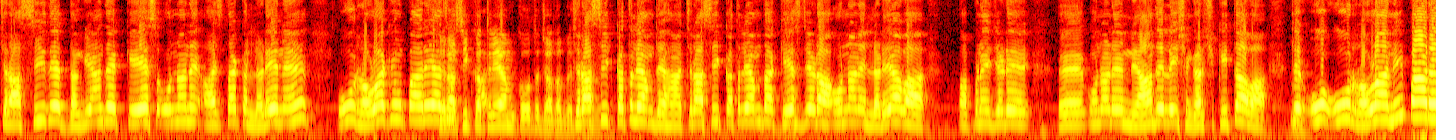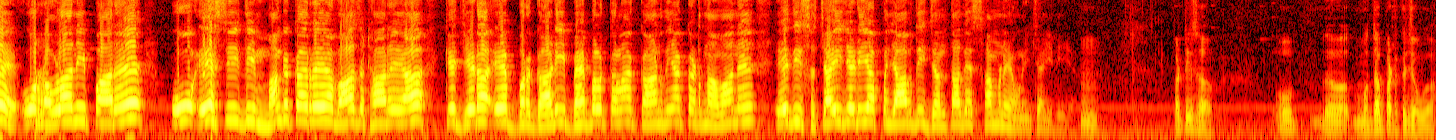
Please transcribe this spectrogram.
84 ਦੇ ਦੰਗਿਆਂ ਦੇ ਕੇਸ ਉਹਨਾਂ ਨੇ ਅੱਜ ਤੱਕ ਲੜੇ ਨੇ। ਉਹ ਰੌਲਾ ਕਿਉਂ ਪਾ ਰਹੇ ਆ 84 ਜੀ ਕਤਲੇਆਮ ਕੋ ਤਾਂ ਜ਼ਿਆਦਾ ਬਿਹਤਰ 84 ਕਤਲੇਆਮ ਦੇ ਹਾਂ 84 ਕਤਲੇਆਮ ਦਾ ਕੇਸ ਜਿਹੜਾ ਉਹਨਾਂ ਨੇ ਲੜਿਆ ਵਾ ਆਪਣੇ ਜਿਹੜੇ ਉਹਨਾਂ ਨੇ ਨਿਆਂ ਦੇ ਲਈ ਸੰਘਰਸ਼ ਕੀਤਾ ਵਾ। ਤੇ ਉਹ ਉਹ ਰੌਲਾ ਨਹੀਂ ਪਾ ਰਹੇ ਉਹ ਰੌਲਾ ਨਹੀਂ ਪਾ ਰਹੇ। ਉਹ ਇਸ ਚੀਜ਼ ਦੀ ਮੰਗ ਕਰ ਰਹੇ ਆ ਆਵਾਜ਼ ਉਠਾ ਰਹੇ ਆ ਕਿ ਜਿਹੜਾ ਇਹ ਬਰਗਾੜੀ ਬਹਿਬਲ ਕਲਾਂ ਕਾਂਡ ਦੀਆਂ ਘਟਨਾਵਾਂ ਨੇ ਇਹਦੀ ਸਚਾਈ ਜਿਹੜੀ ਆ ਪੰਜਾਬ ਦੀ ਜਨਤਾ ਦੇ ਸਾਹਮਣੇ ਆਉਣੀ ਚਾਹੀਦੀ ਹੈ ਹੂੰ। ਪੱਟੀ ਸਾਹਿਬ ਉਹ ਮੁੱਦਾ ਭਟਕ ਜਾਊਗਾ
